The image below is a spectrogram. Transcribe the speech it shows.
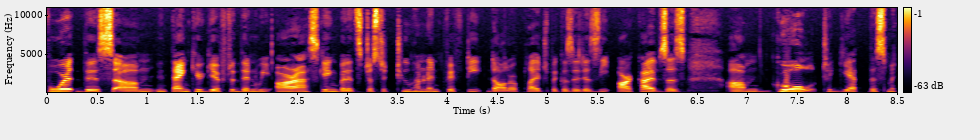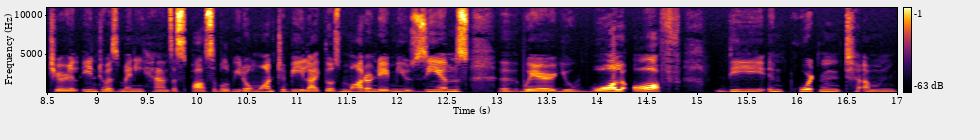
for this um, thank you gift than we are asking, but it's just a $250 pledge because it is the archives' um, goal to get this material into as many hands as possible. We don't want to be like those modern day museums uh, where you wall off the important um,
